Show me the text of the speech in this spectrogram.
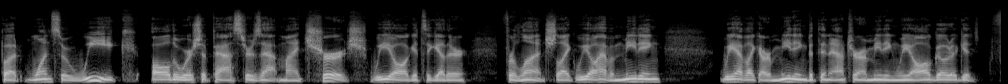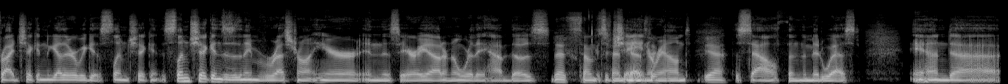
But once a week, all the worship pastors at my church, we all get together for lunch. Like we all have a meeting. We have like our meeting, but then after our meeting, we all go to get fried chicken together. We get Slim Chicken. Slim Chickens is the name of a restaurant here in this area. I don't know where they have those. that sounds It's a fantastic chain around yeah the South and the Midwest. And uh,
